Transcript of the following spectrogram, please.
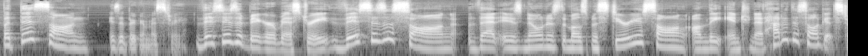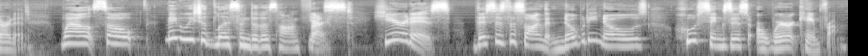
But this song is a bigger mystery. This is a bigger mystery. This is a song that is known as the most mysterious song on the internet. How did this all get started? Well, so maybe we should listen to the song first. Yes. Here it is. This is the song that nobody knows who sings this or where it came from.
